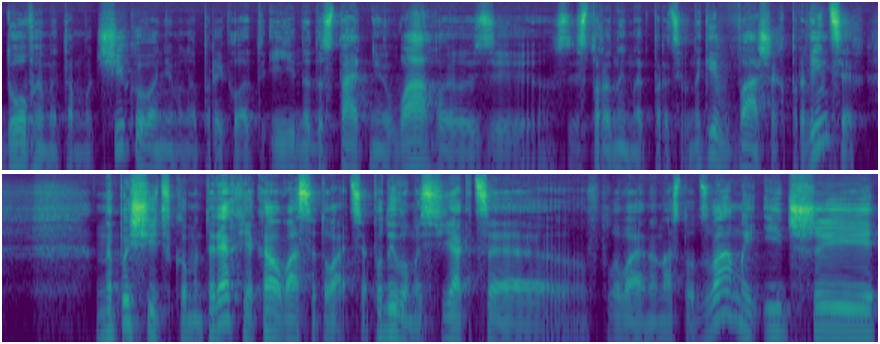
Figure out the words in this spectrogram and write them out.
довгими там очікуваннями, наприклад, і недостатньою увагою зі, зі сторони медпрацівників в ваших провінціях, напишіть в коментарях, яка у вас ситуація. Подивимось, як це впливає на нас тут з вами, і чи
